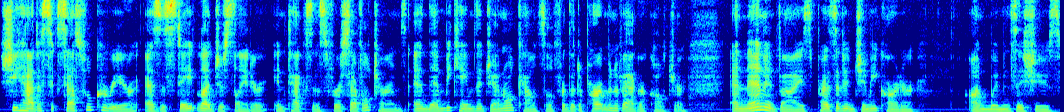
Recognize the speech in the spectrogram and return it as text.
She had a successful career as a state legislator in Texas for several terms and then became the general counsel for the Department of Agriculture and then advised President Jimmy Carter on women's issues.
